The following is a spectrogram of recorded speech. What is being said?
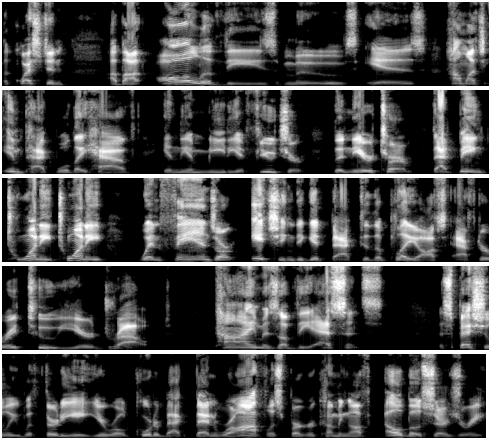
The question about all of these moves is how much impact will they have in the immediate future, the near term, that being 2020, when fans are itching to get back to the playoffs after a two year drought. Time is of the essence, especially with 38 year old quarterback Ben Roethlisberger coming off elbow surgery.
